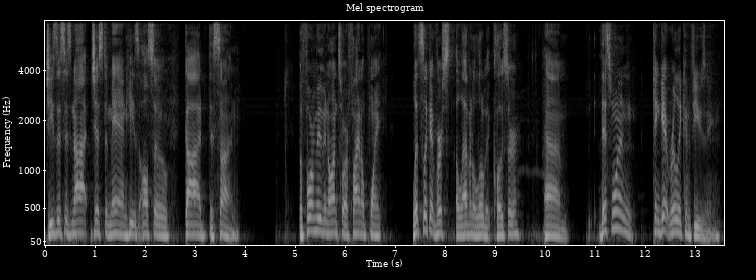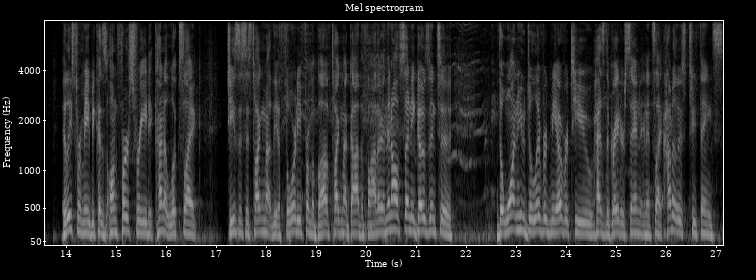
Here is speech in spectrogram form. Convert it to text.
Jesus is not just a man, he is also God the Son. Before moving on to our final point, let's look at verse 11 a little bit closer. Um, this one can get really confusing, at least for me, because on first read, it kind of looks like Jesus is talking about the authority from above, talking about God the Father, and then all of a sudden he goes into the one who delivered me over to you has the greater sin. And it's like, how do those two things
